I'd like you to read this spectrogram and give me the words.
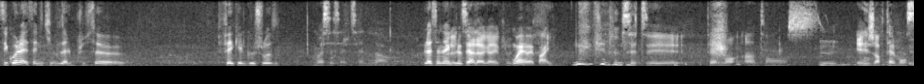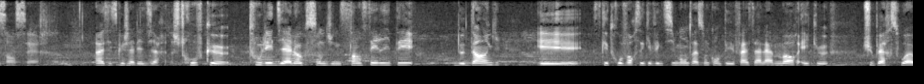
c'est quoi la scène qui vous a le plus euh, fait quelque chose? Moi, c'est cette scène-là. La scène avec le, père dialogue avec le Ouais, père. ouais, pareil. C'était tellement intense Mm. et genre tellement sincère. Ouais, c'est ce que j'allais dire. Je trouve que tous les dialogues sont d'une sincérité de dingue. Et ce qui est trop fort, c'est qu'effectivement, de toute façon, quand tu es face à la mort et que tu perçois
